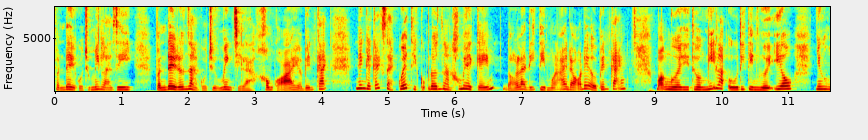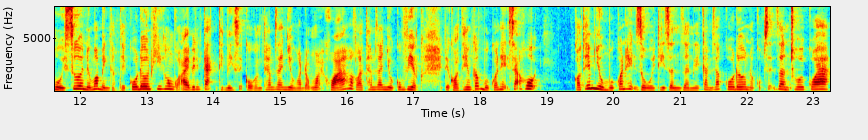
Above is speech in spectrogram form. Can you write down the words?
vấn đề của chúng mình là gì. Vấn đề đơn giản của chúng mình chỉ là không có ai ở bên cạnh. Nên cái cách giải quyết thì cũng đơn giản không hề kém, đó là đi tìm một ai đó để ở bên cạnh. Mọi người thì thường nghĩ là ừ đi tìm người yêu, nhưng hồi xưa nếu mà mình cảm thấy cô đơn khi không có ai bên cạnh thì mình sẽ cố gắng tham gia nhiều hoạt động ngoại khóa hoặc là tham gia nhiều công việc để có thêm các mối quan hệ xã hội có thêm nhiều mối quan hệ rồi thì dần dần cái cảm giác cô đơn nó cũng sẽ dần trôi qua.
